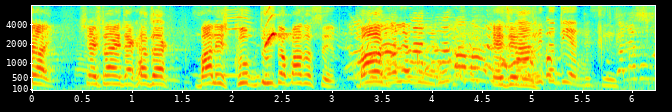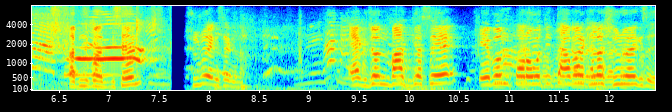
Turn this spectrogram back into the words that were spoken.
যায়? সেটাই দেখা যাক। বালিশ খুব দ্রুত পাস এই যে দিছি। আপনি বাদ দিছেন? শুরু হয়ে গেছে একজন বাদ গেছে এবং পরবর্তীতে আবার খেলা শুরু হয়ে গেছে?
